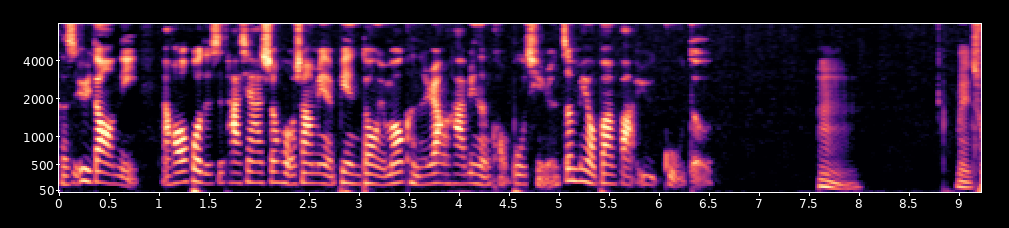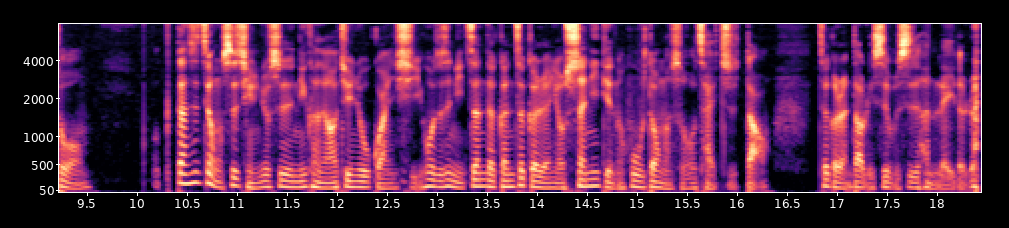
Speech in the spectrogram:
可是遇到你，然后或者是他现在生活上面的变动，有没有可能让他变成恐怖情人？这没有办法预估的。嗯，没错。但是这种事情，就是你可能要进入关系，或者是你真的跟这个人有深一点的互动的时候，才知道这个人到底是不是很雷的人。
